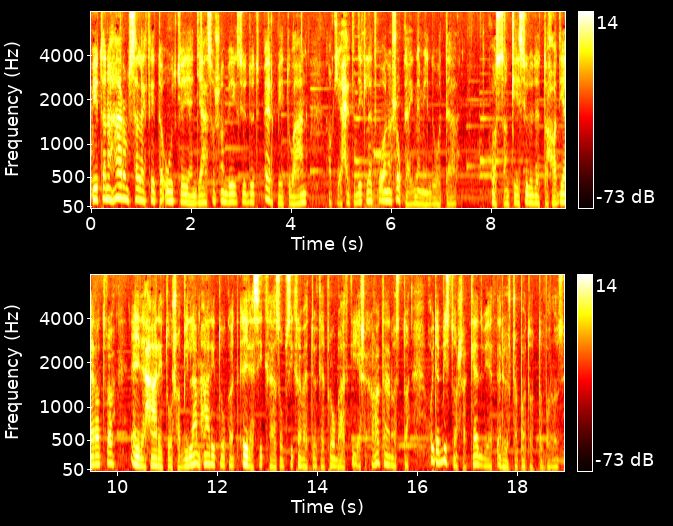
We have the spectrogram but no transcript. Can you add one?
Miután a három szelektéta útja ilyen gyászosan végződött, Perpétuán, aki a hetedik lett volna, sokáig nem indult el. Hosszan készülődött a hadjáratra, egyre hárítósabb villámhárítókat, egyre szikrázóbb szikravetőket próbált ki, és elhatározta, hogy a biztonság kedvéért erős csapatot toboroz.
